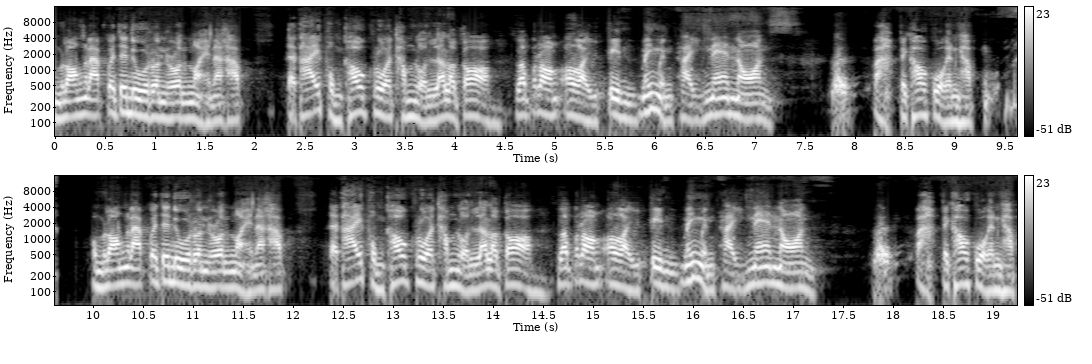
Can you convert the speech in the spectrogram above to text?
ผมร้องแรปก็จะดูรนๆหน่อยนะครับ แต่ถ้าให้ผมเข้าครัวทำหล่นแล้วเราก็รับรองอร่อยฟินไม่เหมือนใครแน่นอนป่ะไปเข้าครัวกันครับ ผมร้องแรปก็จะดูรนๆหน่อยนะครับ แต่ถ้าให้ผมเข้าครัวทำหล่นแล้วเราก็รับรองอร่อยฟินไม่เหมือนใครแน่นอนป่ะไปเข้าครัวกันครับ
